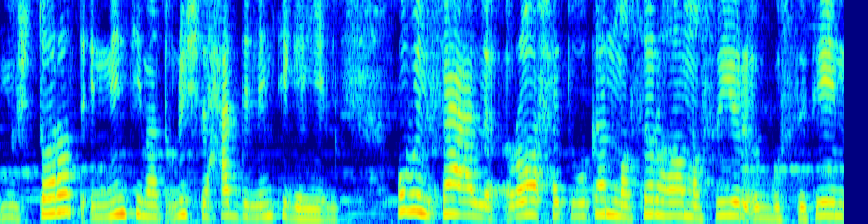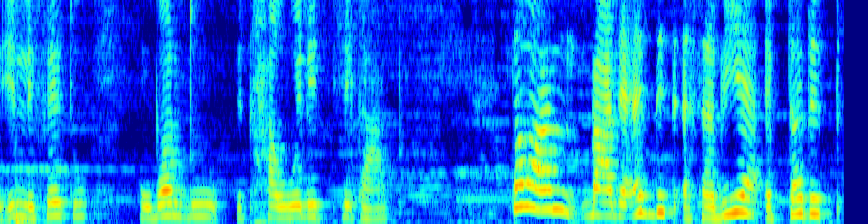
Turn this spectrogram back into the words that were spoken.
يشترط إن انت ما تقوليش لحد اللي انت جايلي وبالفعل راحت وكان مصيرها مصير الجثتين اللي فاتوا وبرضو اتحولت لكعب. طبعا بعد عدة أسابيع ابتدت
